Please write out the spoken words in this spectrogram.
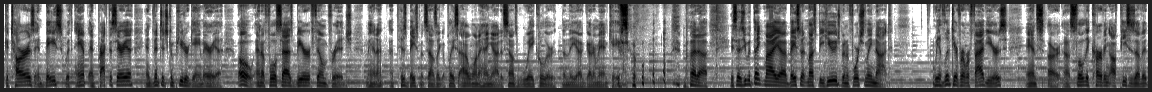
guitars and bass with amp and practice area, and vintage computer game area. Oh, and a full size beer film fridge. Man, I, I, his basement sounds like a place I want to hang out. It sounds way cooler than the uh, Gutter Man Cave. So, but uh, it says you would think my uh, basement must be huge, but unfortunately not. We have lived here for over five years and are uh, slowly carving off pieces of it.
